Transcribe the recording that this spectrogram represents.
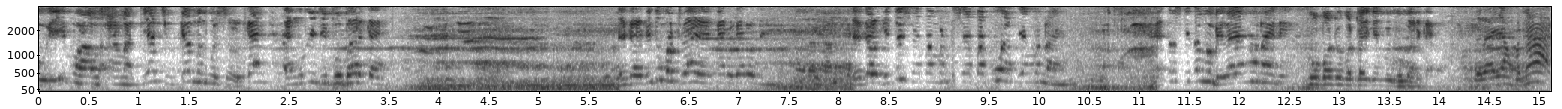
MUI, Muhammadiyah juga mengusulkan MUI dibubarkan. Ya kalau gitu mau ya karo-karo nih. Ya kalau gitu siapa men- siapa kuat yang menang? Ya, terus kita membela yang mana ini? Bodoh-bodoh ingin membubarkan. Bila yang benar.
